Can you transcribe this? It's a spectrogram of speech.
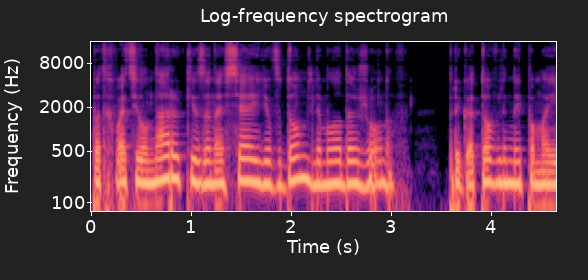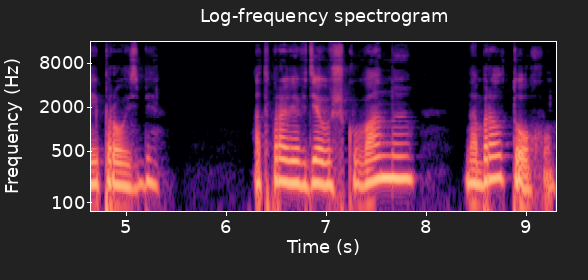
Подхватил на руки, занося ее в дом для молодоженов, приготовленный по моей просьбе. Отправив девушку в ванную, набрал Тоху,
